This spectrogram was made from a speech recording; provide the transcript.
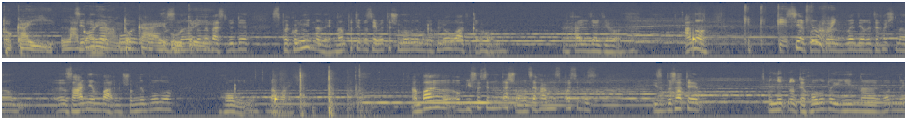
Tokai, Ціни на Lagorian, курку Tokai, з нею до небес. Люди спекулюють на них. Нам потрібно заявити, що ми будемо регулювати торговлю. Нехай їдять його. Ано, сір, ви- ви виділити гроші на е, загальні амбари, щоб не було голоду. Давай. Амбар обійшовся не дешево, але це гарний спосіб з- і збежати уникнути голоду і народних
